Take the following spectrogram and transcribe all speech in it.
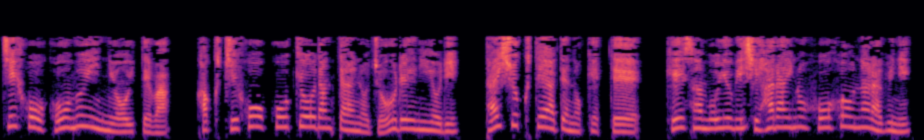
地方公務員においては、各地方公共団体の条例により、退職手当の決定、計算及び支払いの方法並びに、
